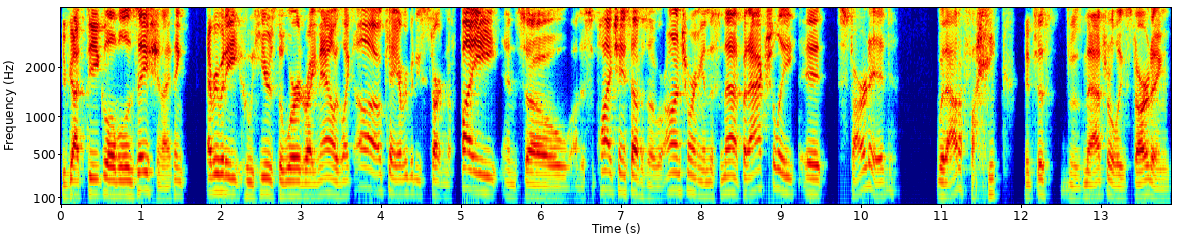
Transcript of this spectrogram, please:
You've got deglobalization. I think everybody who hears the word right now is like, oh, okay, everybody's starting to fight. And so uh, the supply chain stuff is over onshoring and this and that. But actually, it started without a fight. It just was naturally starting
